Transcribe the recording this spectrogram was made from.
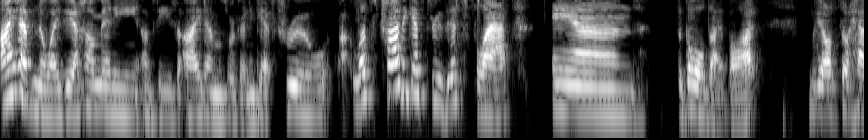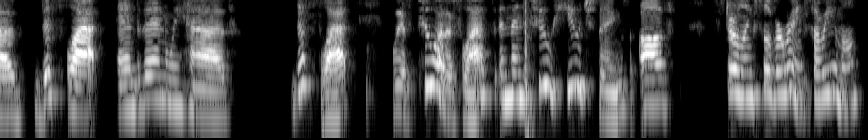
I have no idea how many of these items we're going to get through. Let's try to get through this flat and the gold I bought. We also have this flat, and then we have this flat. We have two other flats, and then two huge things of sterling silver rings. How are you, Mom?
